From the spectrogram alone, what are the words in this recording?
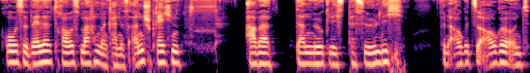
große Welle draus machen, man kann es ansprechen, aber dann möglichst persönlich von Auge zu Auge und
